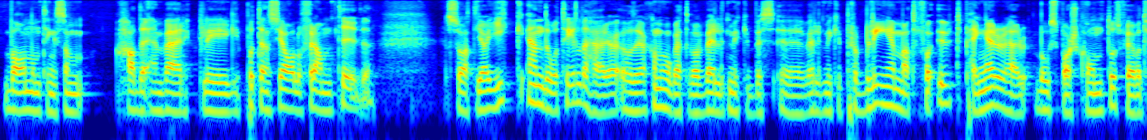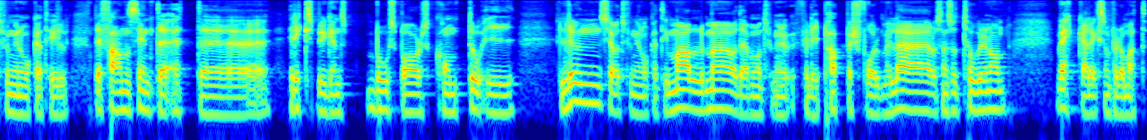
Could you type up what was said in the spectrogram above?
var någonting som hade en verklig potential och framtid. Så att jag gick ändå till det här och jag kommer ihåg att det var väldigt mycket, eh, väldigt mycket problem att få ut pengar ur det här bosparskontot för jag var tvungen att åka till. Det fanns inte ett eh, Riksbyggens bosparskonto i Lund så jag var tvungen att åka till Malmö och där var man tvungen att fylla i pappersformulär och sen så tog det någon vecka liksom för dem att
